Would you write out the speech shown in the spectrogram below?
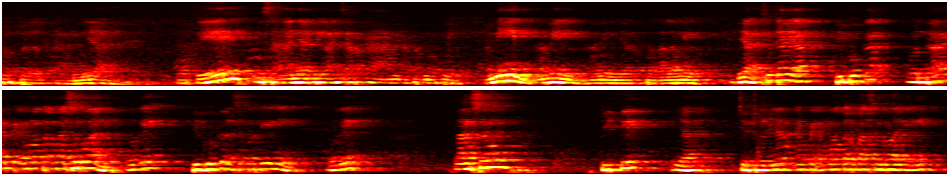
dobelkan ya. Oke, usahanya dilancarkan dapat mobil. Amin, amin, amin ya rabbal alamin. Ya, sudah ya, dibuka Honda MPM Motor Pasuruan, oke? Di Google seperti ini, oke? Langsung diklik ya judulnya MPM Motor Pasuruan ini,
